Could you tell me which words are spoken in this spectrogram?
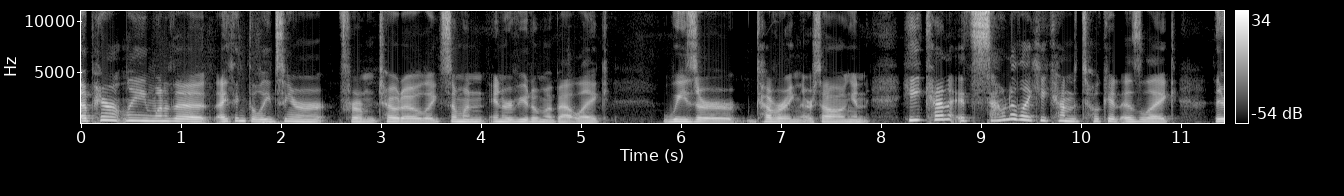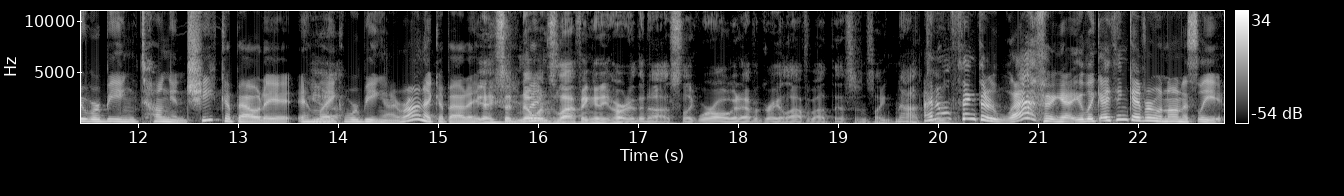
apparently one of the I think the lead singer from Toto, like someone interviewed him about like Weezer covering their song and he kind of it sounded like he kind of took it as like they were being tongue in cheek about it and Yeah. like were being ironic about it. Yeah, he said no But- one's laughing any harder than us. Like, we're all gonna have a great laugh about this. And it's like, nah, dude. I don't think they're laughing at you. Like I think everyone honestly,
